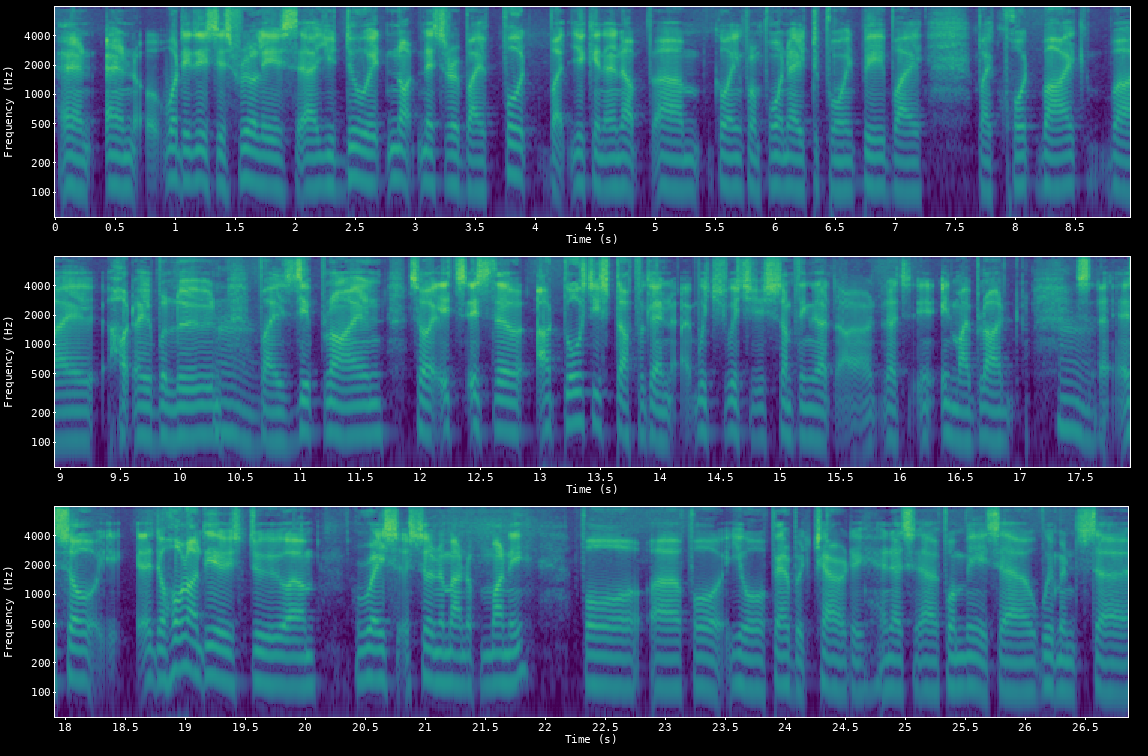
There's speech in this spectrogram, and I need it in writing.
and and what it is is really is uh, you do it not necessarily by foot, but you can end up um, going from point A to point B by by quad bike, by hot air balloon, by zip line. So it's it's the outdoorsy stuff again, which which is something that uh, that's in, my blood. S- uh, so uh, the whole idea is to um, raise a certain amount of money for uh, for your favorite charity, and that's uh, for me it's uh, women's uh,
